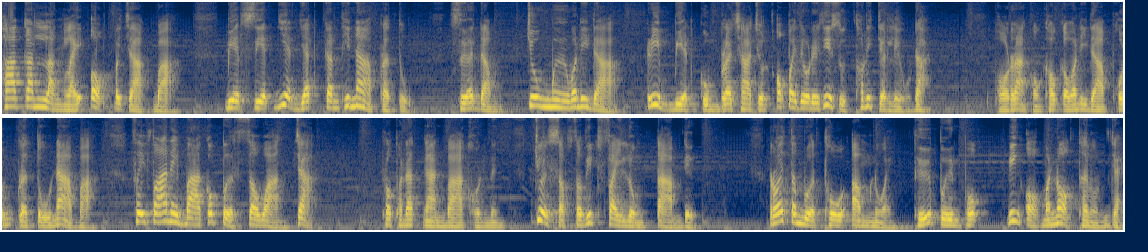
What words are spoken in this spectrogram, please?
พากันหลั่งไหลออกไปจากบ่า เบียดเสียดเยียดยัดกันที่หน้าประตู เสือดำจูงมือวนิดา รีบเบียดกลุ่มประชาชนออกไปโดยเร็วที่สุดเท่าที่จะเร็วได้ พอร่างของเขากับวนิดาพ้นประตูหน้าบาร์ไฟฟ้าในบาร์ก็เปิดสว่างจ้าเพราะพนักงานบาร์คนหนึ่งช่วยสับสวิตไฟลงตามดึก ร้อยตำรวจโทอำหน่วย ถือปืนพกวิ่งออกมานอกถนนใหญ่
